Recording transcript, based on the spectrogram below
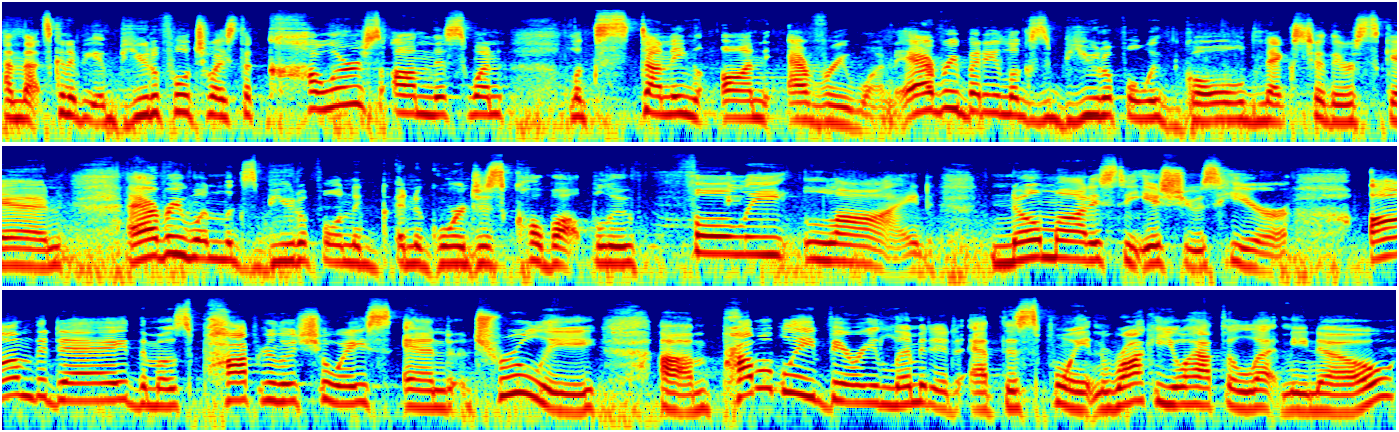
and that's gonna be a beautiful choice. The colors on this one look stunning on everyone. Everybody looks beautiful with gold next to their skin. Everyone looks beautiful in a, in a gorgeous cobalt blue, fully lined. No modesty issues here. On the day, the most popular choice and truly um, probably very limited at this point. point, and Rocky, you'll have to let me know,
